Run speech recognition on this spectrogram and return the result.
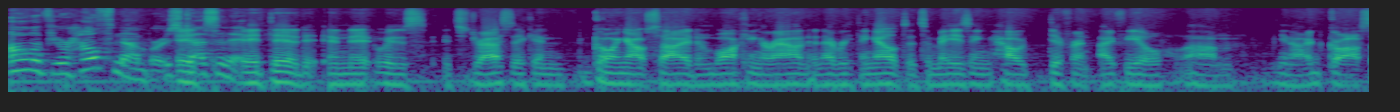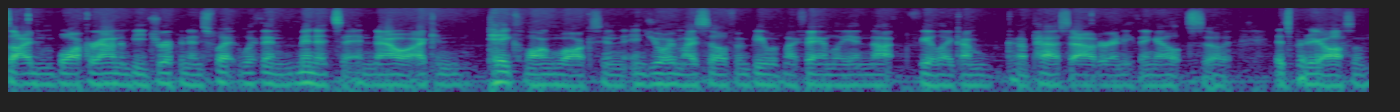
all of your health numbers, doesn't it? It did, and it was it's drastic. And going outside and walking around and everything else, it's amazing how different I feel. Um, you know, I'd go outside and walk around and be dripping in sweat within minutes, and now I can take long walks and enjoy myself and be with my family and not feel like I'm gonna pass out or anything else. So it's pretty awesome.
